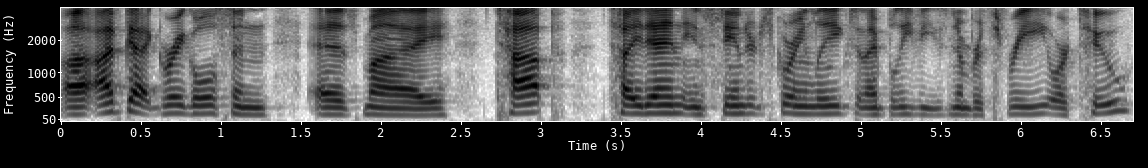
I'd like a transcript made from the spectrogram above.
Uh, I've got Greg Olsen as my top tight end in standard scoring leagues, and I believe he's number three or two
